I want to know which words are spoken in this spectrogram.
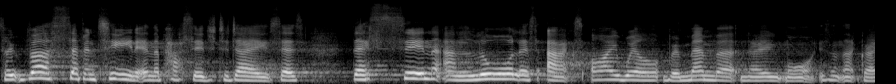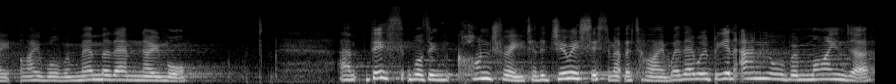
So, verse 17 in the passage today says, Their sin and lawless acts I will remember no more. Isn't that great? I will remember them no more. Um, this was in contrary to the Jewish system at the time, where there would be an annual reminder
